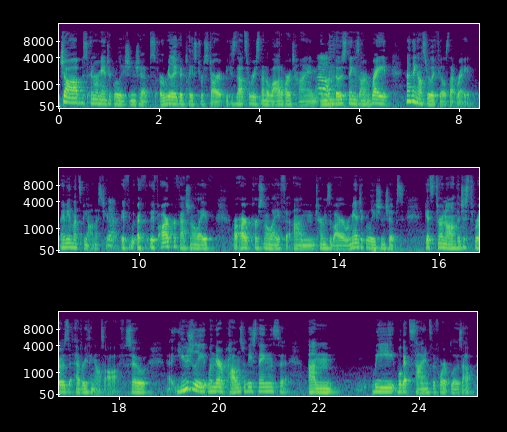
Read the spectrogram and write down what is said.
jobs and romantic relationships are really a good place to start because that's where we spend a lot of our time. And when those things aren't right, nothing else really feels that right. I mean, let's be honest here. Yeah. If, we, if, if our professional life or our personal life, um, in terms of our romantic relationships, gets thrown off, it just throws everything else off. So uh, usually when there are problems with these things, um, we will get signs before it blows up.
